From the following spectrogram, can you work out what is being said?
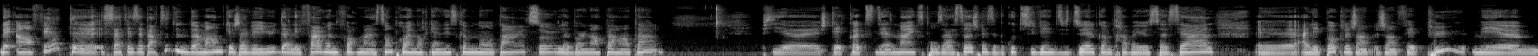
Ben en fait, euh, ça faisait partie d'une demande que j'avais eue d'aller faire une formation pour un organisme communautaire sur le burn-out parental. Puis euh, j'étais quotidiennement exposée à ça. Je faisais beaucoup de suivi individuel comme travailleuse sociale. Euh, à l'époque, j'en, fais plus, mais euh,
